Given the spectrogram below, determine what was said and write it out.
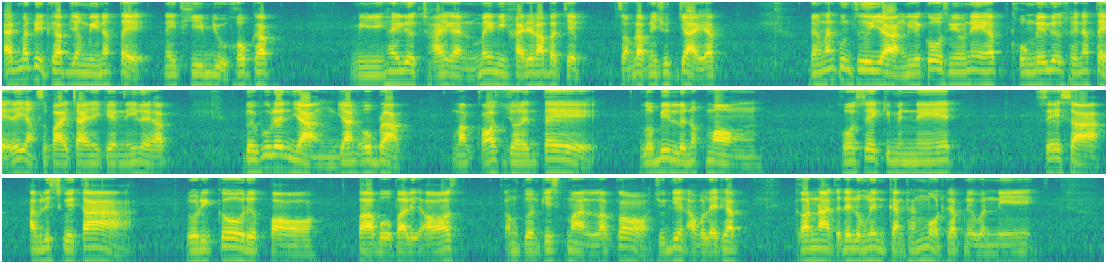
แอตมาดริดครับยังมีนักเตะในทีมอยู่ครบครับ มีให้เลือกใช้กัน ไม่มีใครได้รับบาดเจ็บสำหรับในชุดใหญ่ครับ ดังนั้นกุนซืออย่างเลียโกสมิเน่ครับคงได้เลือกใช้นักเตะได้อย่างสบายใจในเกมนี้เลยครับ โดยผู้เล่นอย่างยานโอบรักมาร์กอสจอเรนเต้โรบินเลนอกมองโคเซกิเมเนสเซซาอาบิลิสเวตาโรดิโกเดอปอปาโบปาริออสองตวนกิสมัน แล้วก็จูเลียนอัลวาเลสครับ ก็น่าจะได้ลงเล่นกันทั้งหมดครับในวันนี้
